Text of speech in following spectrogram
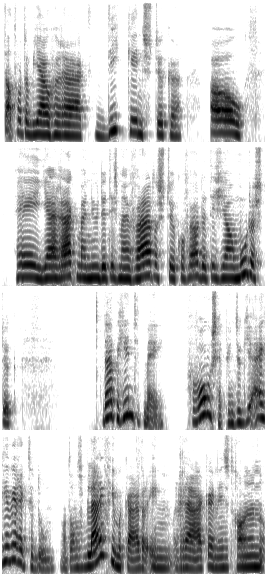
dat wordt op jou geraakt, die kindstukken. Oh, hé, hey, jij raakt mij nu, dit is mijn vaderstuk of oh, dit is jouw moederstuk. Daar begint het mee. Vervolgens heb je natuurlijk je eigen werk te doen. Want anders blijf je elkaar erin raken en is het gewoon een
